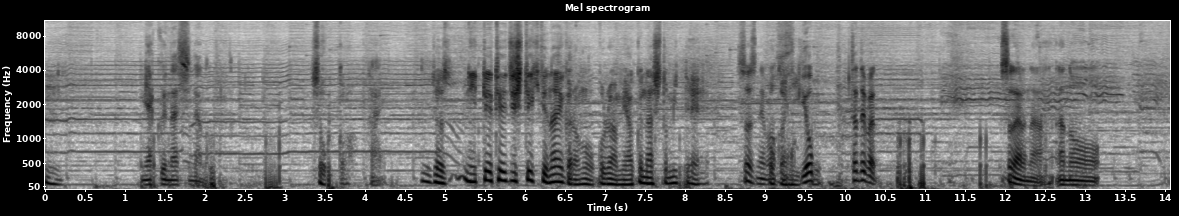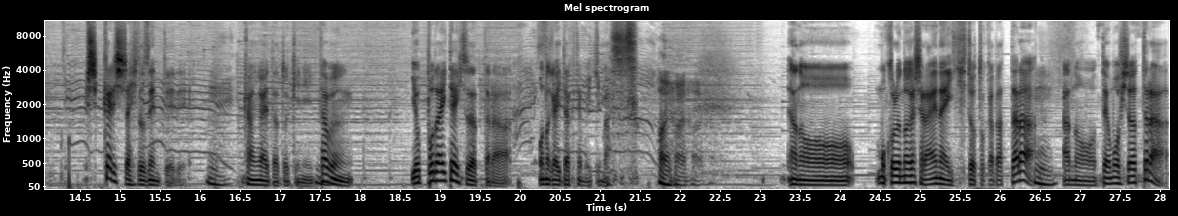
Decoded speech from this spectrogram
うん。に脈なしなの。かなそっか。はい。じゃあ日程提示してきてないからもうこれは脈なしと見てそうですね、まあよ例えばそうだろうな。あのーしっかりした人前提でう考えた時に多分、よっぽど会いたい人だったらお腹痛くても行きます。んはいはいはい。あのーもうこれを逃したら会えない人とかだったら、うん。あのーって思う人だったら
